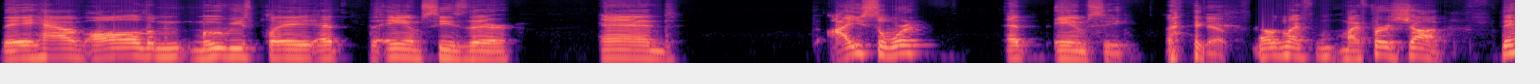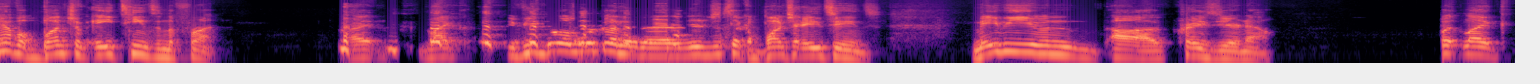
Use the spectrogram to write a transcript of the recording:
they have all the movies play at the AMC's there, and I used to work at AMC. Yep. that was my my first job. They have a bunch of 18s in the front, right? like if you go look under there, you're just like a bunch of 18s, maybe even uh crazier now. But like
